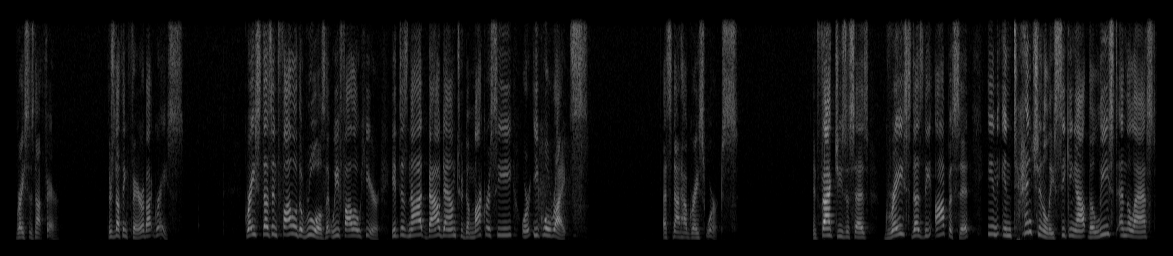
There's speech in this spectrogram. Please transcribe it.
Grace is not fair. There's nothing fair about grace. Grace doesn't follow the rules that we follow here. It does not bow down to democracy or equal rights. That's not how grace works. In fact, Jesus says, grace does the opposite in intentionally seeking out the least and the last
